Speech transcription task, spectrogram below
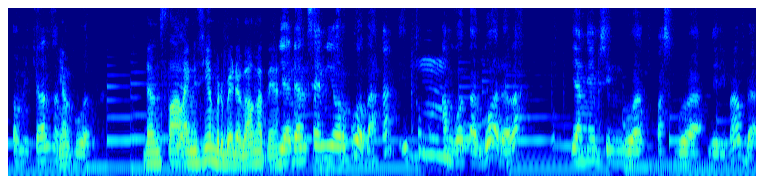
pemikiran sama Yang- gue Dan style MC-nya berbeda banget ya. ya dan senior gue bahkan itu Hmm. anggota gue adalah yang MC gue pas gue jadi maba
